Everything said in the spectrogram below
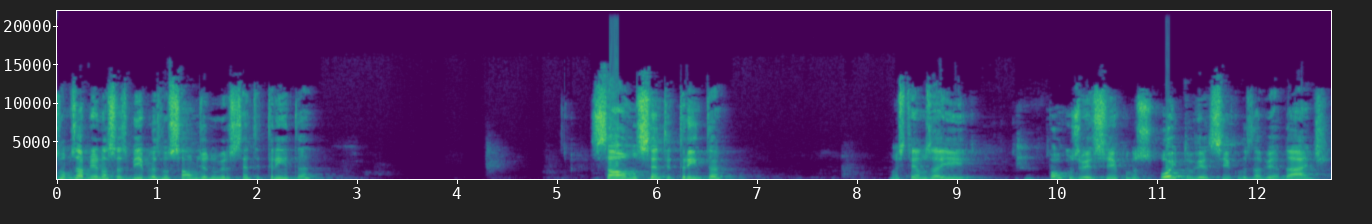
Vamos abrir nossas Bíblias no Salmo de número 130. Salmo 130. Nós temos aí poucos versículos, oito versículos na verdade.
